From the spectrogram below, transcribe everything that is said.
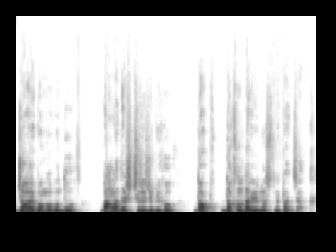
জয় বঙ্গবন্ধু। বাংলাদেশ চিরজীবী হোক। দখলদারি ইউনুস নিপাত যাক।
